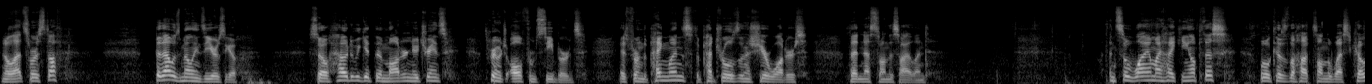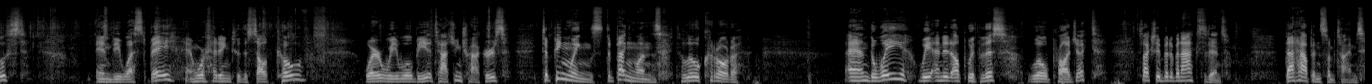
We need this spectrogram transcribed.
and all that sort of stuff. But that was millions of years ago. So how do we get the modern nutrients? It's pretty much all from seabirds. It's from the penguins, the petrels, and the shearwaters that nest on this island. And so why am I hiking up this? Well, because the hut's on the west coast in the West Bay, and we're heading to the South Cove, where we will be attaching trackers to penguins, to penguins, to little Korora. And the way we ended up with this little project is actually a bit of an accident. That happens sometimes.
